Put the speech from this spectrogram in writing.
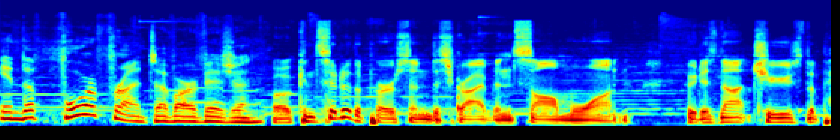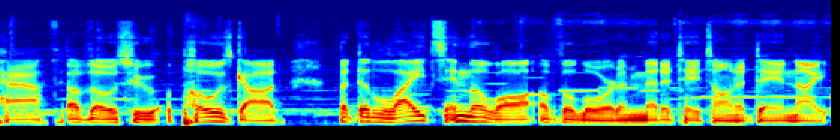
in the forefront of our vision? Well, consider the person described in Psalm 1 who does not choose the path of those who oppose God, but delights in the law of the Lord and meditates on it day and night.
